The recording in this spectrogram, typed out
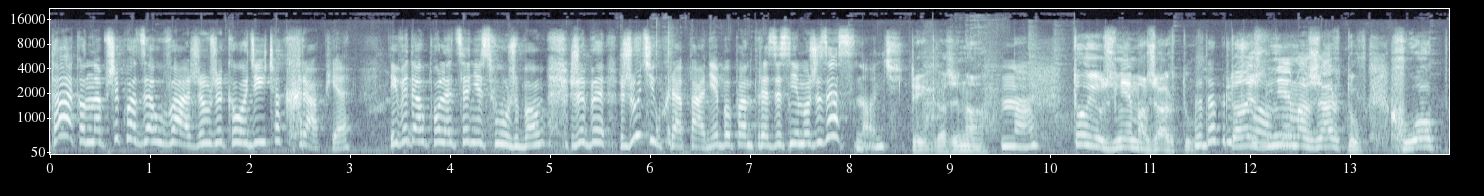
Tak, on na przykład zauważył, że kołodziejczak chrapie. I wydał polecenie służbom, żeby rzucił chrapanie, bo pan prezes nie może zasnąć. Ty, Grażyna, No. tu już nie ma żartów. No dobry to już człowiek. nie ma żartów. Chłop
